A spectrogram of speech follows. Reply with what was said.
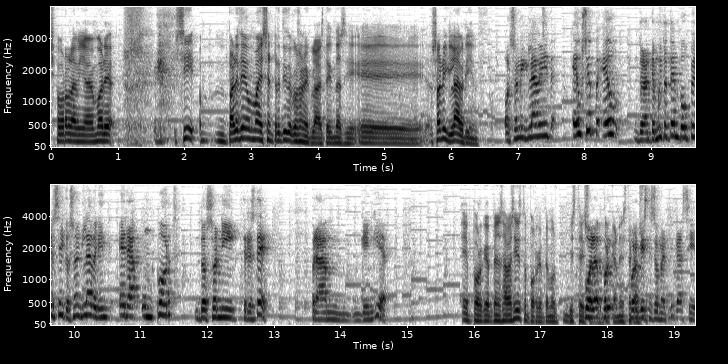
xa borra a miña memoria. Sí, parece máis entretido que o Sonic Blast, ainda así. Eh, Sonic Labyrinth. O Sonic Labyrinth, eu se, eu durante moito tempo eu pensei que o Sonic Labyrinth era un port do Sonic 3D para Game Gear. E eh, por que pensabas isto? Porque temos vista isométrica por, neste por, caso. Porque vista isométrica, sí.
